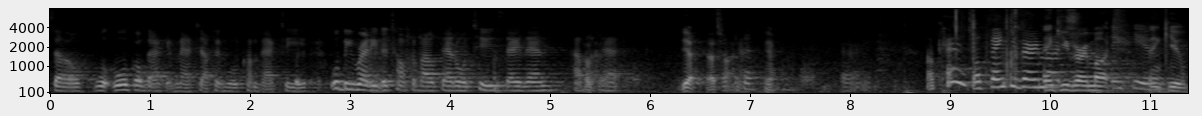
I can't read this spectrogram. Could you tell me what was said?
So we'll, we'll go back and match up and we'll come back to you. We'll be ready to talk about that on Tuesday then. How about Okay. that? Yeah, that's fine, Okay. yeah. Okay, well, thank you very much. Thank you very much. Thank you. Thank you.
